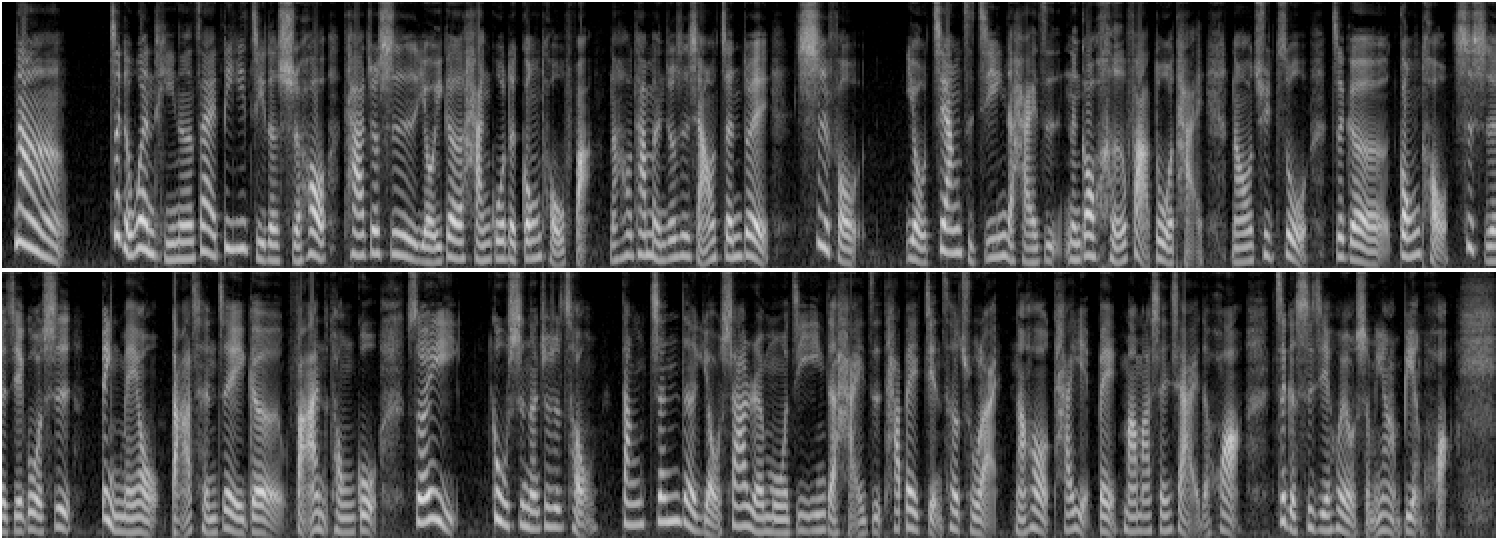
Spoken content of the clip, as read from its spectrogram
那这个问题呢，在第一集的时候，他就是有一个韩国的公投法，然后他们就是想要针对是否有这样子基因的孩子能够合法堕胎，然后去做这个公投。事实的结果是，并没有达成这一个法案的通过，所以故事呢，就是从。当真的有杀人魔基因的孩子，他被检测出来，然后他也被妈妈生下来的话，这个世界会有什么样的变化？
